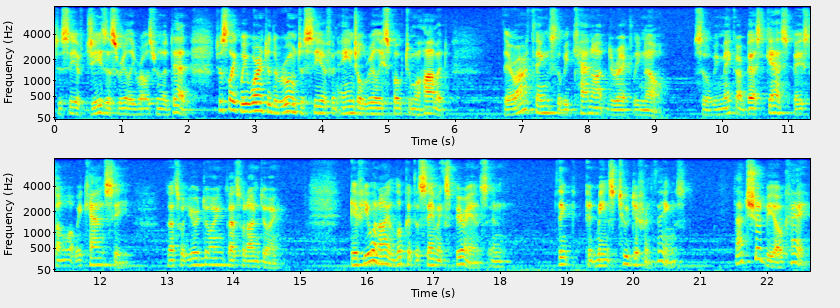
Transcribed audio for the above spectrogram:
to see if Jesus really rose from the dead. Just like we weren't in the room to see if an angel really spoke to Muhammad. There are things that we cannot directly know. So we make our best guess based on what we can see. That's what you're doing, that's what I'm doing. If you and I look at the same experience and think it means two different things, that should be okay.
